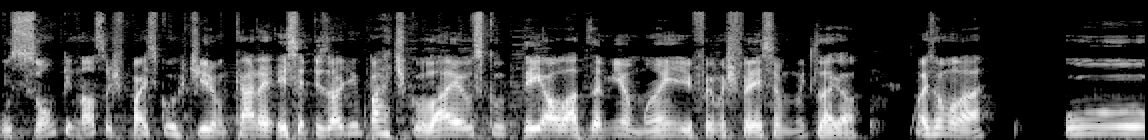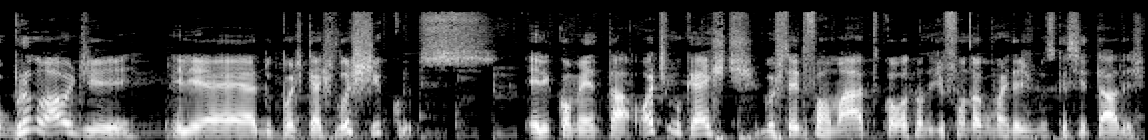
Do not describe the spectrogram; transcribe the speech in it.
o som que nossos pais curtiram. Cara, esse episódio em particular eu escutei ao lado da minha mãe e foi uma experiência muito legal. Mas vamos lá. O Bruno Aldi, ele é do podcast Los Chicos. Ele comenta: ótimo cast, gostei do formato, colocando de fundo algumas das músicas citadas.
